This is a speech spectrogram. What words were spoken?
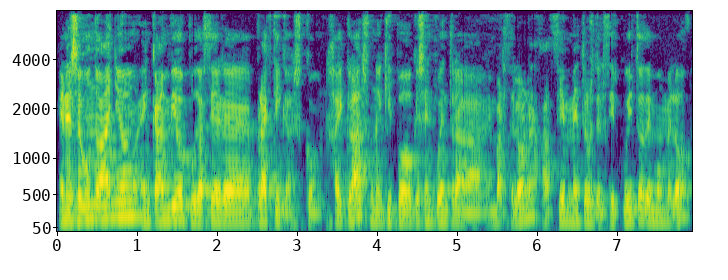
En el segundo año, en cambio, pude hacer eh, prácticas con High Class, un equipo que se encuentra en Barcelona, a 100 metros del circuito de Montmeló.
